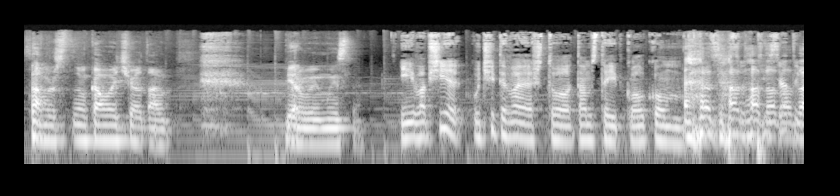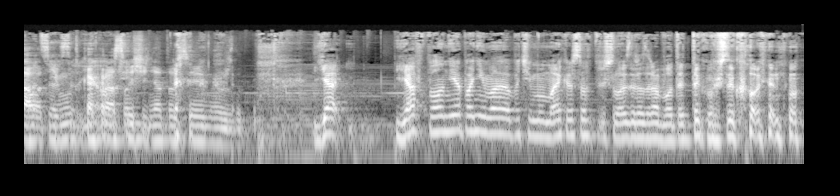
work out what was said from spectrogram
Потому что ну, у кого что там первые мысли. И вообще, учитывая, что там стоит Qualcomm Да-да-да-да-да, вот 10-й ему как раз очень это все и нужно. Я, Я вполне понимаю, почему Microsoft пришлось разработать такую штуковину.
